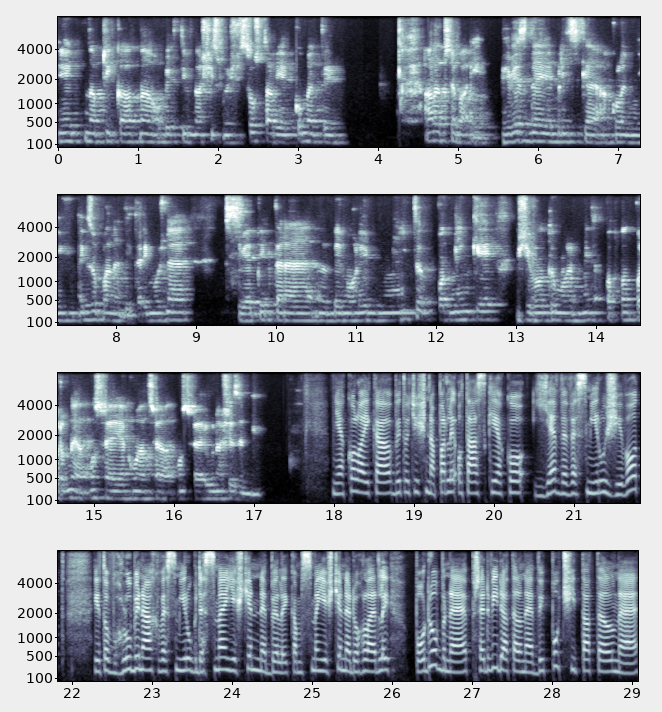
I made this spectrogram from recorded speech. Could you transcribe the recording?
I například na objekty v naší sluneční soustavě, komety, ale třeba i hvězdy blízké a kolem nich exoplanety, tedy možné světy, které by mohly mít podmínky k životu, mohly mít podobné atmosféry, jako má třeba atmosféru naše země. Mě jako lajka by totiž napadly otázky jako je ve vesmíru život? Je to v hlubinách vesmíru, kde jsme ještě nebyli, kam jsme ještě nedohlédli, podobné, předvídatelné, vypočítatelné,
